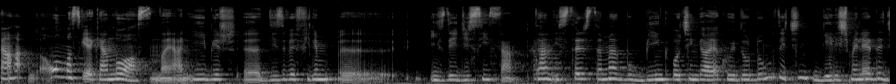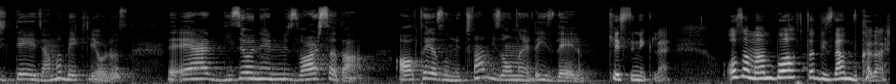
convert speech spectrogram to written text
Ya, ha- olması gereken de o aslında yani iyi bir e, dizi ve film e, izleyicisiysen. Sen ister istemez bu Being Watching'e ayak uydurduğumuz için gelişmeleri de ciddi heyecanla bekliyoruz. Ve eğer dizi öneriniz varsa da alta yazın lütfen biz onları da izleyelim. Kesinlikle. O zaman bu hafta bizden bu kadar.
